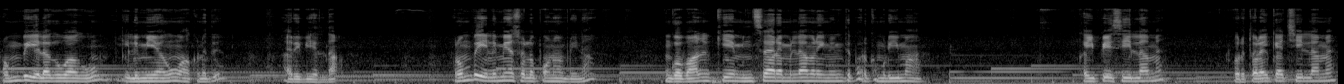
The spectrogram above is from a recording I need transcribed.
ரொம்ப இலகுவாகவும் எளிமையாகவும் ஆக்குனது அறிவியல் தான். ரொம்ப எளிமையாக சொல்ல போனோம் அப்படின்னா உங்கள் வாழ்க்கையை மின்சாரம் இல்லாமல் நீங்கள் நினைத்து பார்க்க முடியுமா? கைபேசி இல்லாமல் ஒரு தொலைக்காட்சி இல்லாமல்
